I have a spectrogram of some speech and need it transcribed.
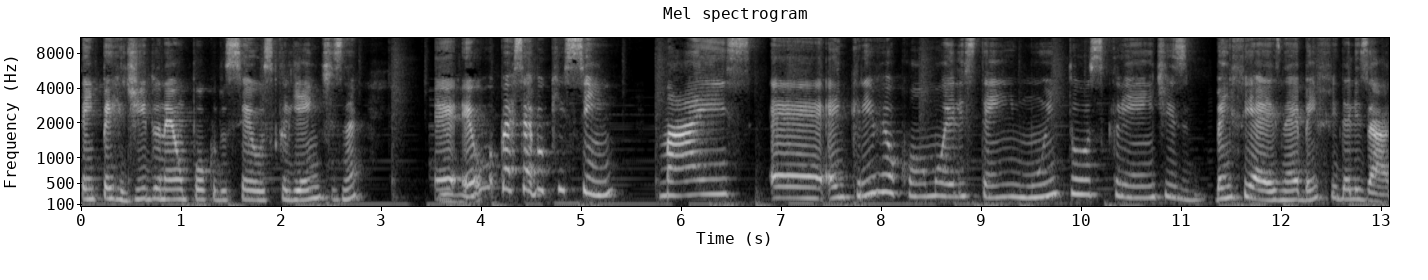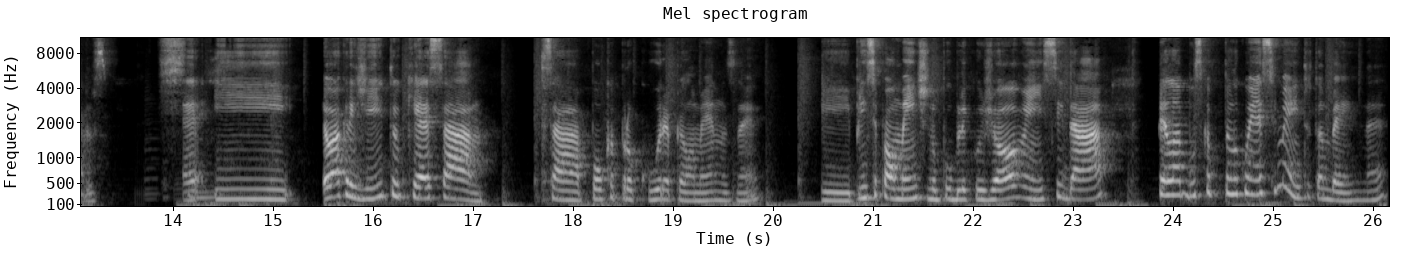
tem perdido, né, um pouco dos seus clientes, né? É, uhum. eu percebo que sim, mas é, é, incrível como eles têm muitos clientes bem fiéis, né? Bem fidelizados. É, e eu acredito que essa, essa pouca procura, pelo menos, né? E principalmente no público jovem, se dá pela busca pelo conhecimento também, né?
